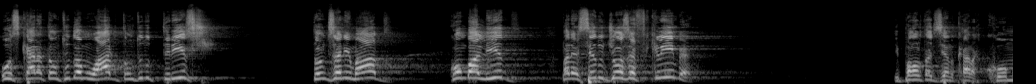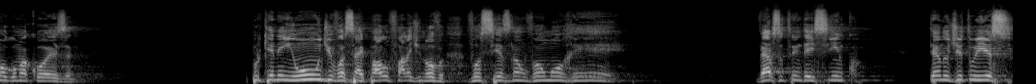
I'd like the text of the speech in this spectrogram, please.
Os caras estão tudo amuados, estão tudo triste, estão desanimados, combalido, parecendo Joseph Klimber. E Paulo está dizendo, cara, coma alguma coisa porque nenhum de vocês, aí Paulo fala de novo, vocês não vão morrer. Verso 35, tendo dito isso,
